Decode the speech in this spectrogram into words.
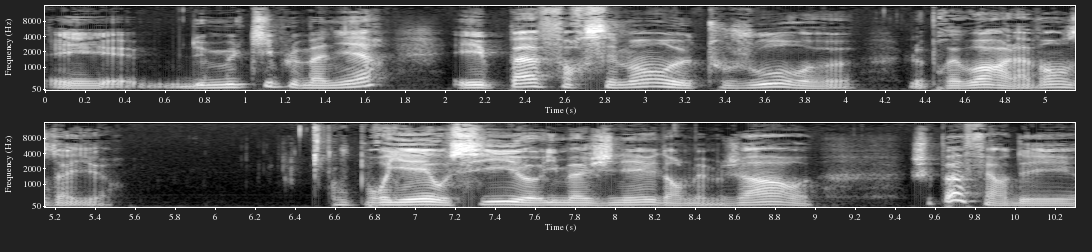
et de multiples manières, et pas forcément euh, toujours euh, le prévoir à l'avance d'ailleurs. Vous pourriez aussi euh, imaginer dans le même genre, je sais pas, faire des...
